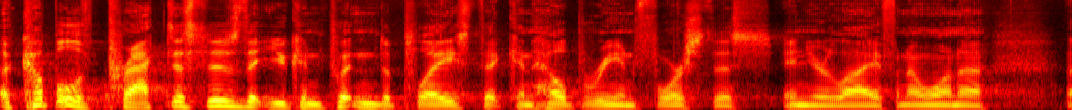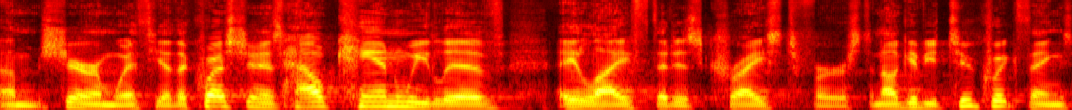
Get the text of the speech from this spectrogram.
a couple of practices that you can put into place that can help reinforce this in your life, and I want to um, share them with you. The question is, how can we live a life that is Christ first? And I'll give you two quick things.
